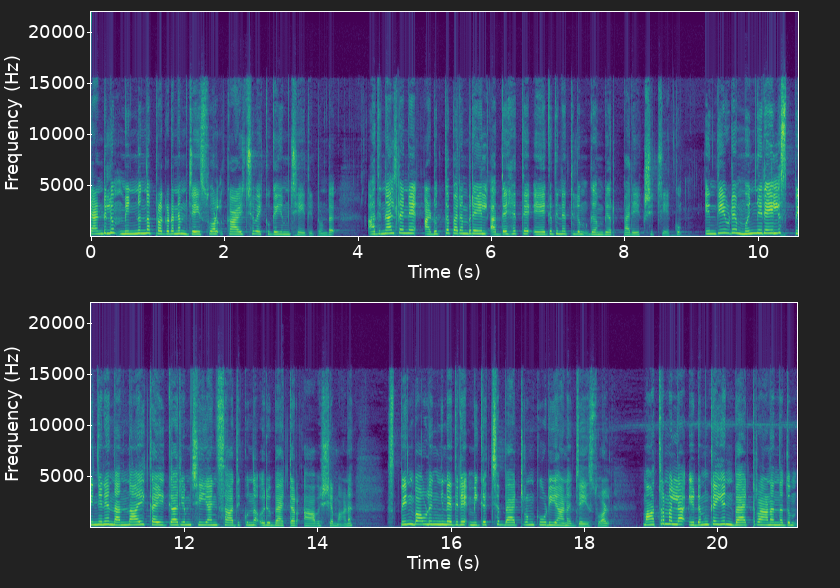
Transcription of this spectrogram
രണ്ടിലും മിന്നുന്ന പ്രകടനം ജയ്സ്വാൾ കാഴ്ചവെക്കുകയും ചെയ്തിട്ടുണ്ട്. അതിനാൽ തന്നെ അടുത്ത പരമ്പരയിൽ അദ്ദേഹത്തെ ഏകദിനത്തിലും ഗംഭീർ പരീക്ഷിച്ചേക്കും. ഇന്ത്യയുടെ മുൻനിരയിൽ സ്പിന്നിനെ നന്നായി കൈകാര്യം ചെയ്യാൻ സാധിക്കുന്ന ഒരു ബാറ്റർ ആവശ്യമാണ്. സ്പിൻ ബൗളിങ്ങിനെതിരെ മികച്ച ബാറ്ററും കൂടിയാണ് ജയ്സ്വാൾ. മാത്രമല്ല ഇടം കയ്യൻ ബാറ്ററാണെന്നതും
